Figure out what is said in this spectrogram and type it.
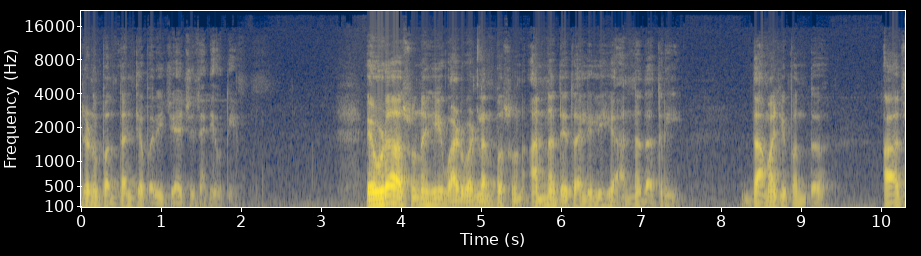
जणू पंतांच्या परिचयाची झाली होती. एवढं असूनही वाडवडिलांपासून अन्न देत आलेली ही अन्नदात्री दामाजी पंत आज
